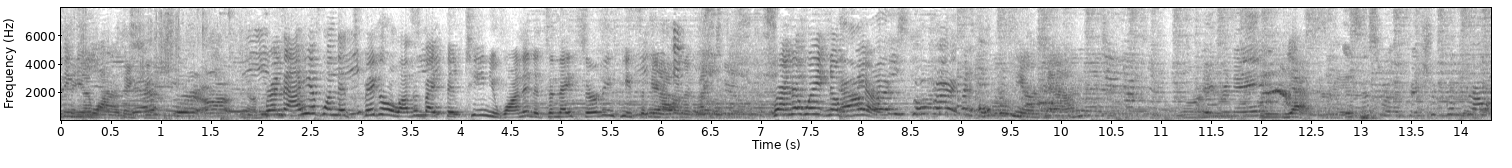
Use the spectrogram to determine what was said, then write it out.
Anything you want. Thank you. Brenda, I have one that's bigger, 11 by 15. You want it? It's a nice serving piece if you want it. Brenda, wait, no, come here. Open there, Jen. Hey, Renee, Yes. is this where the picture comes out?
